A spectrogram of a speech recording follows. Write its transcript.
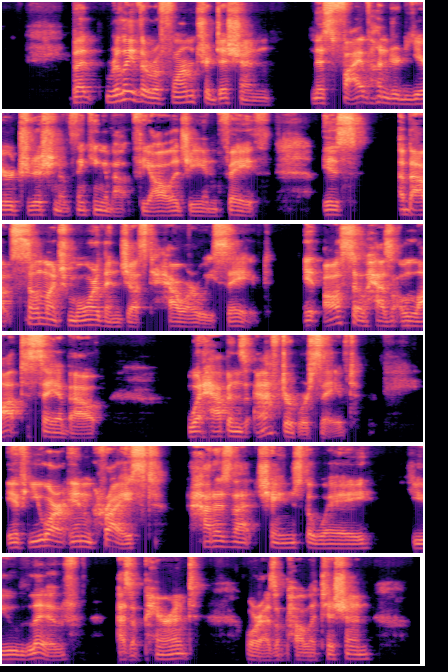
But really, the Reformed tradition this 500 year tradition of thinking about theology and faith is about so much more than just how are we saved. It also has a lot to say about what happens after we're saved. If you are in Christ, how does that change the way you live as a parent or as a politician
